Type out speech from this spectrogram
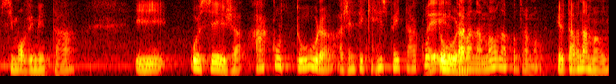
se movimentar. E, ou seja, a cultura, a gente tem que respeitar a cultura. Ele estava na mão ou na contramão? Ele estava na mão,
